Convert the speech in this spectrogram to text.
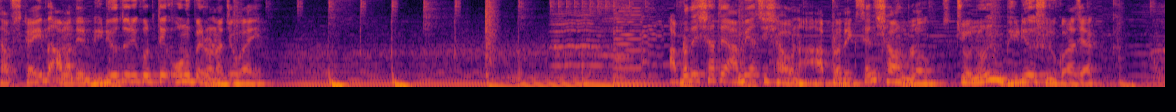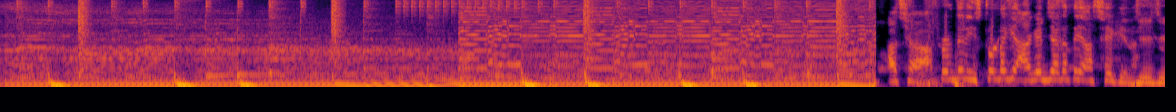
সাবস্ক্রাইব আমাদের ভিডিও তৈরি করতে অনুপ্রেরণা যোগায়। আপনাদের সাথে আমি আছি শাওন। আপনারা দেখছেন শাওন ব্লগ। চলুন ভিডিও শুরু করা যাক। আচ্ছা আপনাদের স্টলটা কি আগের জায়গাতে আছে কিনা? জি জি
